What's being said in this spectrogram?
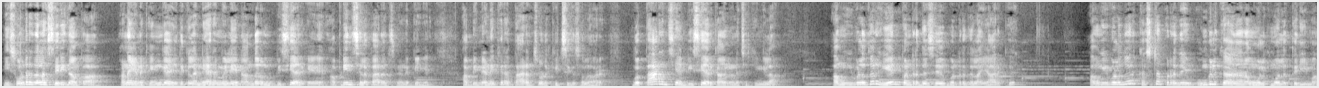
நீ சொல்கிறதெல்லாம் சரிதான்ப்பா. ஆனால் எனக்கு எங்கே? இதுக்கெல்லாம் நேரமே இல்லையே. நான் தான் ரொம்ப பிஸியாக இருக்கேன். அப்படின்னு சில பேரண்ட்ஸ் நினைப்பீங்க. அப்படி நினைக்கிற பேரண்ட்ஸோட கிட்ஸுக்கு சொல்ல வரேன். உங்கள் பேரண்ட்ஸ் ஏன் பிஸியாக இருக்காங்கன்னு நினச்சிருக்கீங்களா? அவங்க இவ்வளோ தூரம் ஏர்ன் பண்ணுறது சேவ் பண்ணுறதெல்லாம் யாருக்கு? அவங்க இவ்வளோ தூரம் கஷ்டப்படுறதே உங்களுக்காக தானே உங்களுக்கு முதல்ல தெரியுமா?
